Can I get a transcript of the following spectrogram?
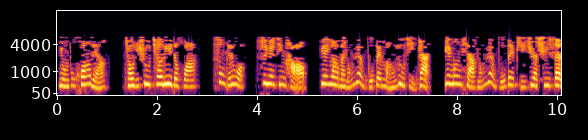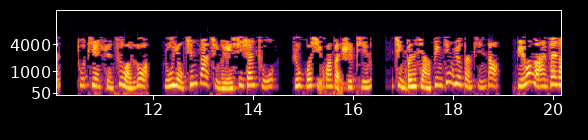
永不荒凉。挑一束俏丽的花送给我，岁月静好，愿浪漫永远不被忙碌挤占，愿梦想永远不被疲倦驱散。图片选自网络。如有侵犯，请联系删除。如果喜欢本视频，请分享并订阅本频道，别忘了按赞哦。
